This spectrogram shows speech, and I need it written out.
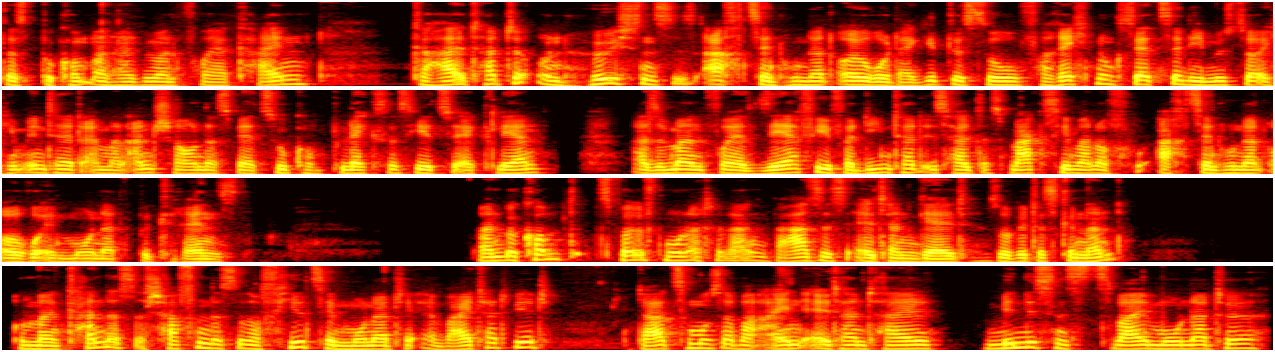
Das bekommt man halt, wenn man vorher kein Gehalt hatte und höchstens ist 1800 Euro. Da gibt es so Verrechnungssätze, die müsst ihr euch im Internet einmal anschauen. Das wäre zu komplex, das hier zu erklären. Also wenn man vorher sehr viel verdient hat, ist halt das maximal auf 1800 Euro im Monat begrenzt. Man bekommt zwölf Monate lang Basiselterngeld, so wird es genannt. Und man kann das schaffen, dass es auf 14 Monate erweitert wird. Dazu muss aber ein Elternteil mindestens zwei Monate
